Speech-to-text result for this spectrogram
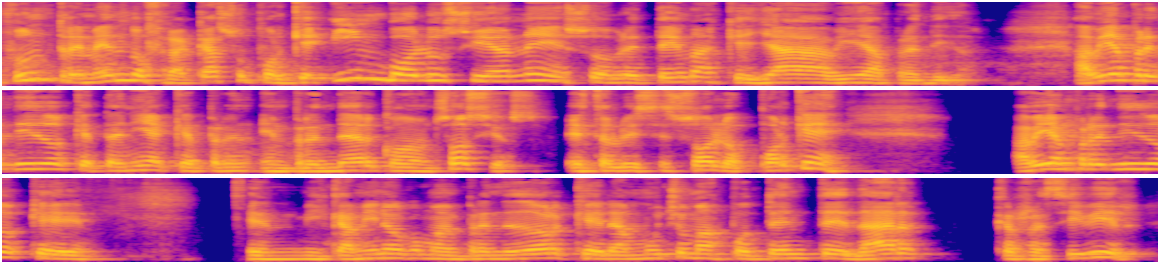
Fue un tremendo fracaso porque involucioné sobre temas que ya había aprendido. Había aprendido que tenía que emprender con socios. Este lo hice solo. ¿Por qué? Había aprendido que en mi camino como emprendedor que era mucho más potente dar que recibir.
